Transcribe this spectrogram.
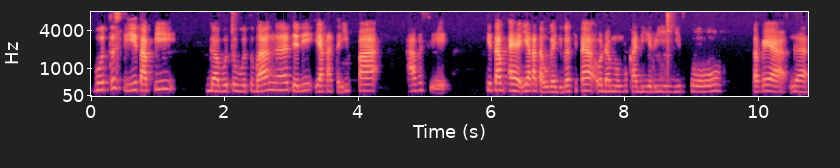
Butuh sih, tapi nggak butuh-butuh banget. Jadi ya kata Ipa, apa sih? Kita eh ya kata Uga juga kita udah membuka diri gitu. Tapi ya nggak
